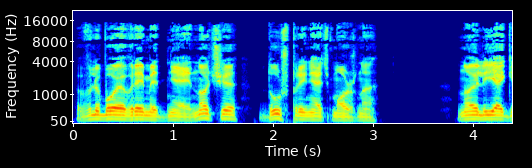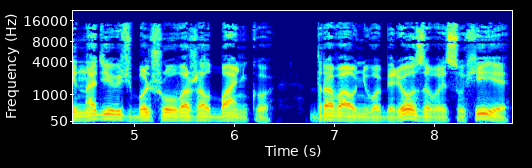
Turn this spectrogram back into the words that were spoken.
В любое время дня и ночи душ принять можно. Но Илья Геннадьевич больше уважал баньку. Дрова у него березовые, сухие,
